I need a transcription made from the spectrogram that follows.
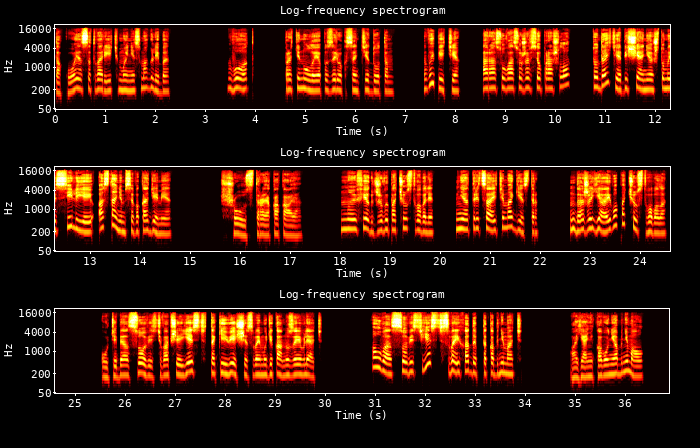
Такое сотворить мы не смогли бы. Вот, протянула я пузырек с антидотом. Выпейте, а раз у вас уже все прошло, то дайте обещание, что мы с Силией останемся в академии. «Шустрая какая!» «Но эффект же вы почувствовали. Не отрицайте, магистр. Даже я его почувствовала». «У тебя совесть вообще есть такие вещи своему декану заявлять?» «А у вас совесть есть своих адепток обнимать?» «А я никого не обнимал.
